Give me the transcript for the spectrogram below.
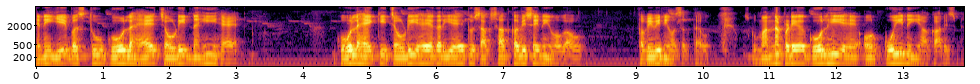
यानी ये वस्तु गोल है, चौड़ी नहीं है। गोल है कि चौड़ी है, अगर ये है तो साक्षात का विषय नहीं होगा वो। कभी भी नहीं हो सकता वो। उसको मानना पड़ेगा, गोल ही है और कोई नहीं आकार इसमें।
